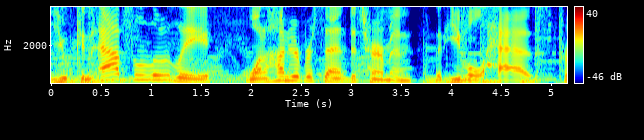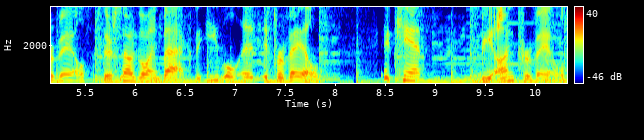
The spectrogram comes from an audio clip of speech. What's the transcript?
you can absolutely 100% determine that evil has prevailed. There's no going back. The evil it, it prevailed. It can't be unprevailed.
